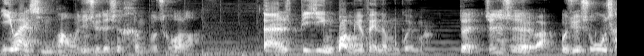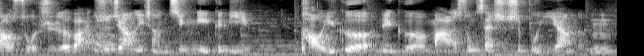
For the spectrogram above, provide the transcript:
意外情况，我就觉得是很不错了。但是毕竟报名费那么贵嘛，对，真的是对吧？我觉得是物超所值的吧。就是这样的一场经历，跟你跑一个那个马拉松赛事是不一样的。嗯，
